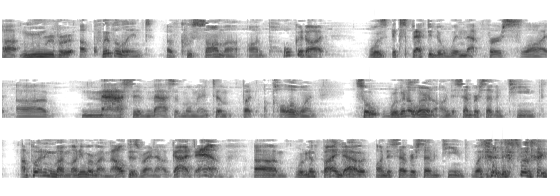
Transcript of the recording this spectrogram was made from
uh, Moonriver equivalent of Kusama on Polkadot, was expected to win that first slot. Uh, massive, massive momentum, but Acala won. So we're going to learn on December 17th. I'm putting my money where my mouth is right now. God damn. Um, we're going to find out on December 17th whether this was a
